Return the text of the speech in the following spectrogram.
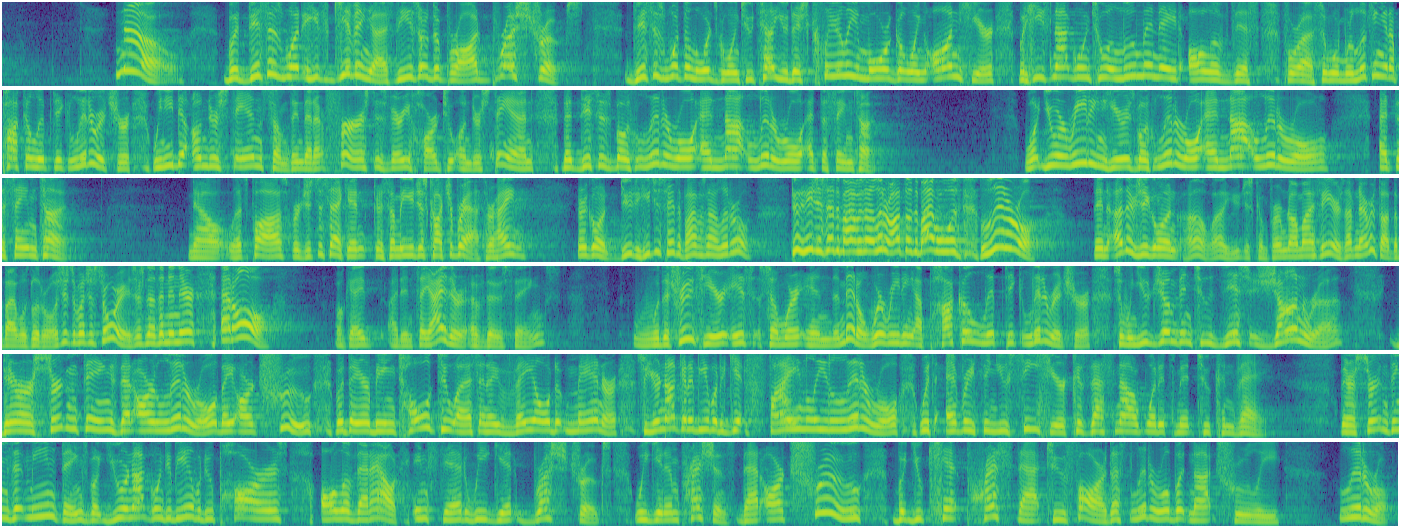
No But this is what he's giving us. These are the broad brushstrokes. This is what the Lord's going to tell you. There's clearly more going on here, but He's not going to illuminate all of this for us. So when we're looking at apocalyptic literature, we need to understand something that at first is very hard to understand that this is both literal and not literal at the same time. What you are reading here is both literal and not literal at the same time. Now, let's pause for just a second because some of you just caught your breath, right? You're going, dude, did he just say the Bible's not literal? Dude, he just said the Bible's not literal. I thought the Bible was literal. Then others you're going, oh, well, you just confirmed all my fears. I've never thought the Bible was literal. It's just a bunch of stories. There's nothing in there at all. Okay, I didn't say either of those things. Well, the truth here is somewhere in the middle. We're reading apocalyptic literature. So when you jump into this genre, there are certain things that are literal, they are true, but they are being told to us in a veiled manner. So you're not going to be able to get finely literal with everything you see here because that's not what it's meant to convey. There are certain things that mean things, but you are not going to be able to parse all of that out. Instead, we get brushstrokes. We get impressions that are true, but you can't press that too far. That's literal, but not truly literal.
